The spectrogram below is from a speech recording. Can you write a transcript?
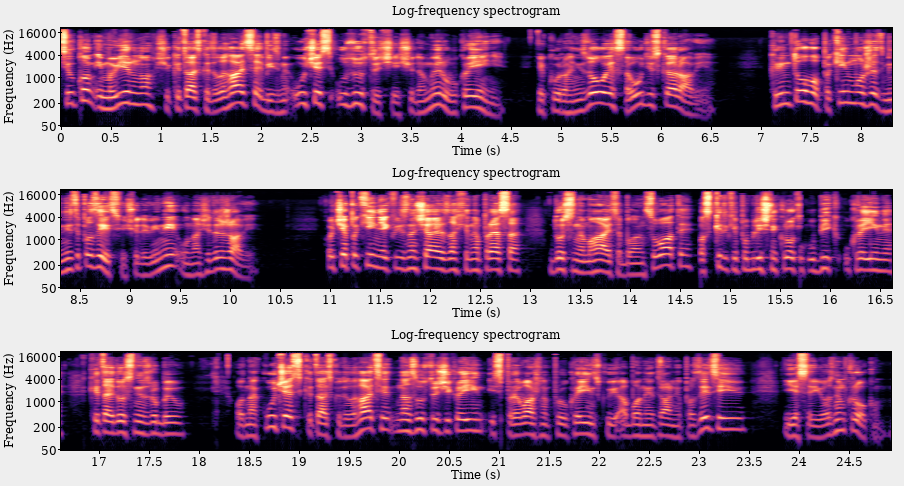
Цілком імовірно, що китайська делегація візьме участь у зустрічі щодо миру в Україні, яку організовує Саудівська Аравія. Крім того, Пекін може змінити позицію щодо війни у нашій державі. Хоча Пекін, як відзначає західна преса, досі намагається балансувати, оскільки публічний крок у бік України Китай досі не зробив. Однак участь китайської делегації на зустрічі країн із переважно проукраїнською або нейтральною позицією є серйозним кроком.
